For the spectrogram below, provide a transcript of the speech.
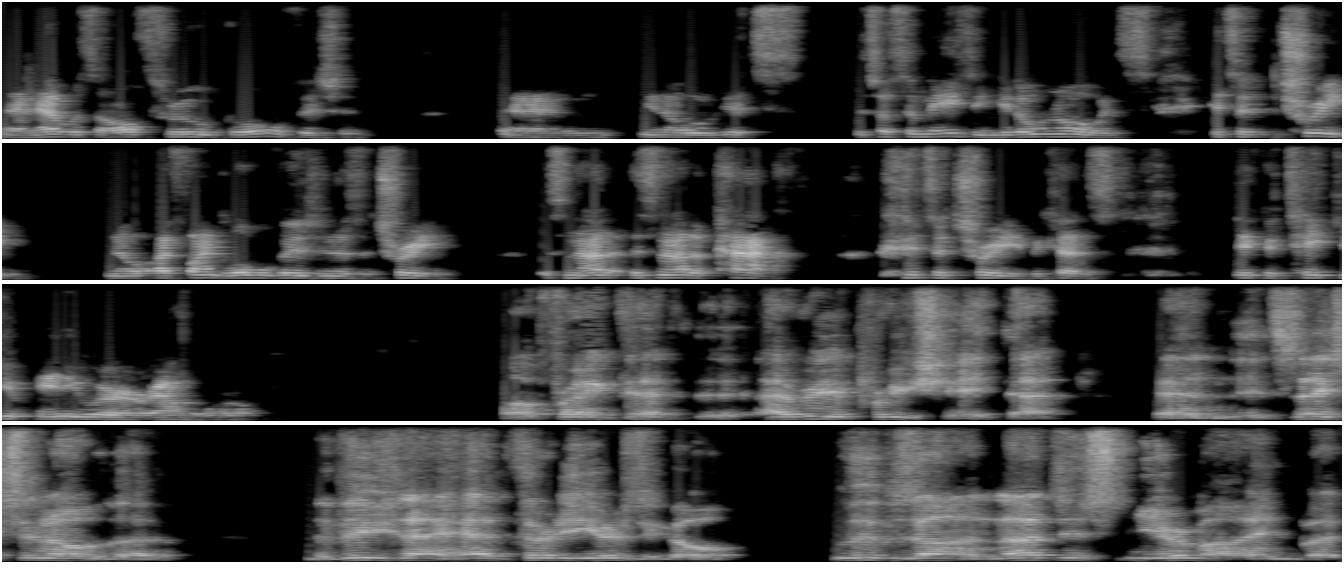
and that was all through Global Vision. And you know, it's it's just amazing. You don't know. It's it's a tree. You know, I find Global Vision is a tree. It's not a, it's not a path. It's a tree because it could take you anywhere around the world. Well, Frank, that I really appreciate that, and it's nice to know the the vision I had 30 years ago lives on, not just in your mind, but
